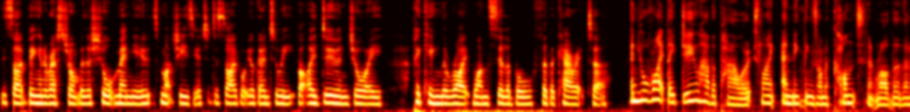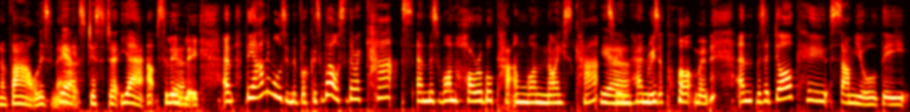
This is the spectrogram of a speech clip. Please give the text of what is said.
It's like being in a restaurant with a short menu. It's much easier to decide what you're going to eat. But I do enjoy picking the right one syllable for the character. And you're right, they do have a power. It's like ending things on a consonant rather than a vowel, isn't it? Yeah. It's just, uh, yeah, absolutely. Yeah. Um, the animals in the book as well. So there are cats, and there's one horrible cat and one nice cat yeah. in Henry's apartment. And there's a dog who Samuel, the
